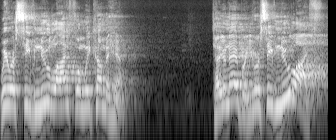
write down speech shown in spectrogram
We receive new life when we come to Him. Tell your neighbor, you receive new life.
